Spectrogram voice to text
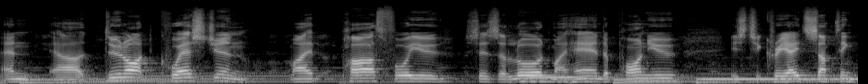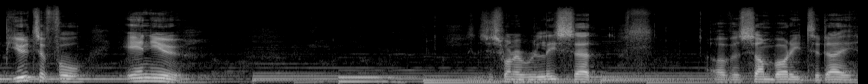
and uh, do not question my path for you, says the Lord. My hand upon you is to create something beautiful in you. Just want to release that over somebody today.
